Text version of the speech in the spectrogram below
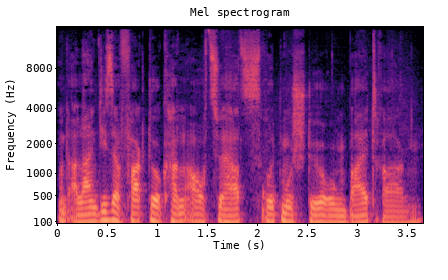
und allein dieser Faktor kann auch zu Herzrhythmusstörungen beitragen.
